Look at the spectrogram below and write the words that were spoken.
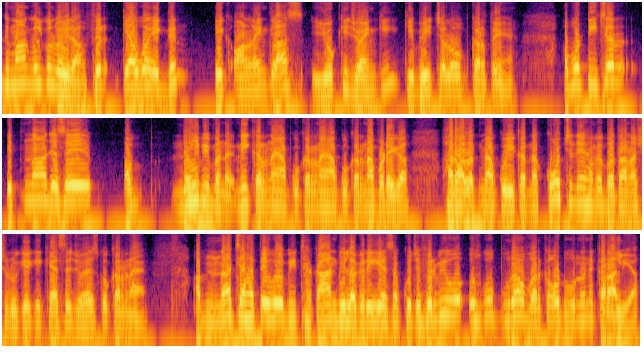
दिमाग बिल्कुल वही रहा। फिर क्या हुआ एक दिन? एक ऑनलाइन क्लास योग की ज्वाइन की कि भाई चलो करते हैं। अब वो टीचर इतना जैसे, अब नहीं भी बना, नहीं करना है, आपको करना है, आपको करना पड़ेगा। हर हालत में आपको ये करना, कोच ने हमें बताना शुरू किया कि कैसे जो है इसको करना है। अब न चाहते हुए भी थकान भी लग रही है सब कुछ, फिर भी वो, उसको पूरा वर्कआउट उन्होंने करा लिया।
